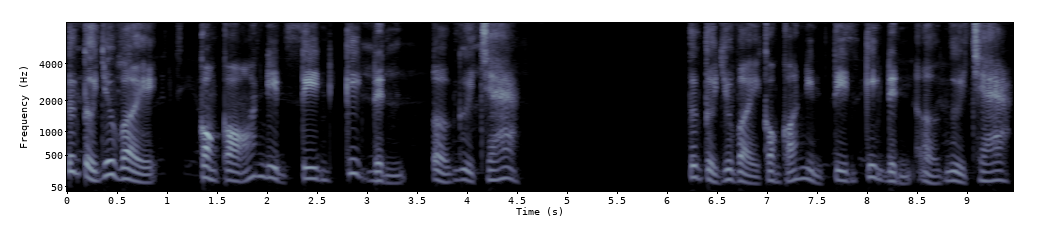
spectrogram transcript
Tương tự như vậy, còn có niềm tin kiên định ở người cha. Tương tự như vậy, con có niềm tin kiên định ở người cha.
